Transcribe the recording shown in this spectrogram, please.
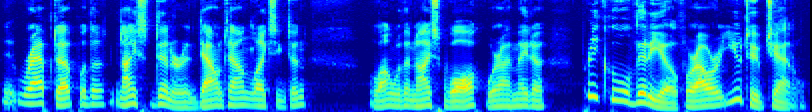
it wrapped up with a nice dinner in downtown Lexington, along with a nice walk where I made a pretty cool video for our YouTube channel.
